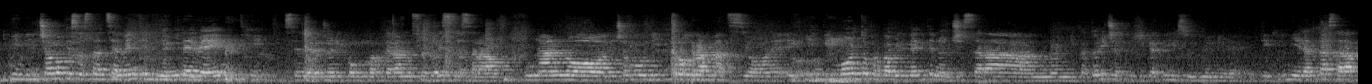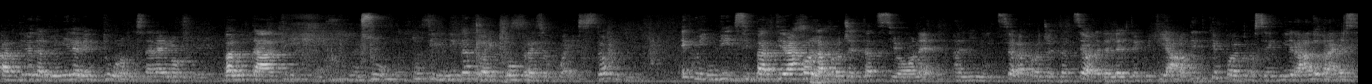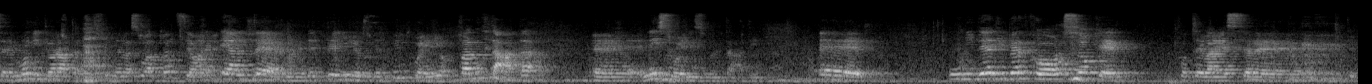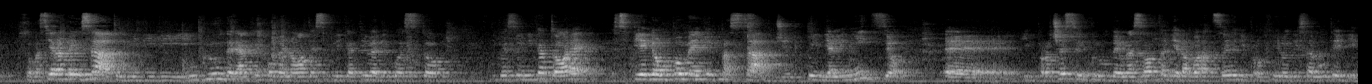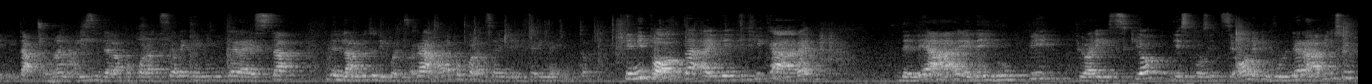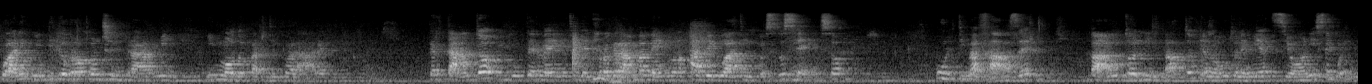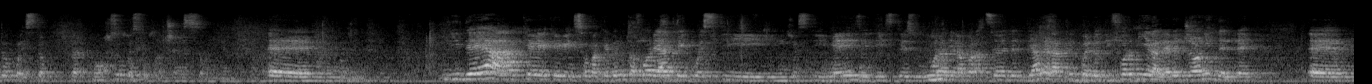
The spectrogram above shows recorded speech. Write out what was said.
Quindi diciamo che sostanzialmente il 2020, se le regioni concorderanno su questo, sarà un anno diciamo, di programmazione e quindi molto probabilmente non ci saranno indicatori certificativi sul 2020, quindi in realtà sarà a partire dal 2021 che saremo valutati su tutti gli indicatori, compreso questo e quindi si partirà con la progettazione all'inizio, la progettazione dell'Health Equity Audit che poi proseguirà, dovrà essere monitorata nella sua attuazione e al termine del periodo del quinquennio valutata eh, nei suoi risultati. Eh, Un'idea di percorso che poteva essere, che, insomma si era pensato di, di, di includere anche come nota esplicativa di questo, questo indicatore, spiega un po' meglio i passaggi, quindi all'inizio eh, il processo include una sorta di elaborazione di profilo di salute e di equità, cioè un'analisi della popolazione che mi interessa nell'ambito di quel programma, la popolazione di riferimento, che mi porta a identificare delle aree e dei gruppi più a rischio di esposizione, più vulnerabili, sui quali quindi dovrò concentrarmi in modo particolare. Pertanto gli interventi del programma vengono adeguati in questo senso. Ultima fase, valuto l'impatto che hanno avuto le mie azioni seguendo questo percorso, questo processo. Eh, L'idea che, insomma, che, è venuta fuori anche in questi, in questi, mesi di stesura, di elaborazione del piano, era anche quello di fornire alle regioni delle, eh,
